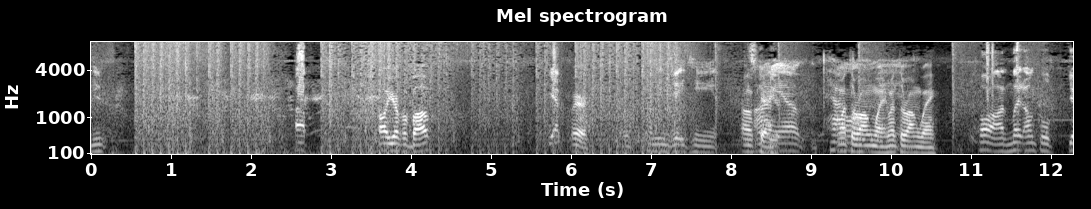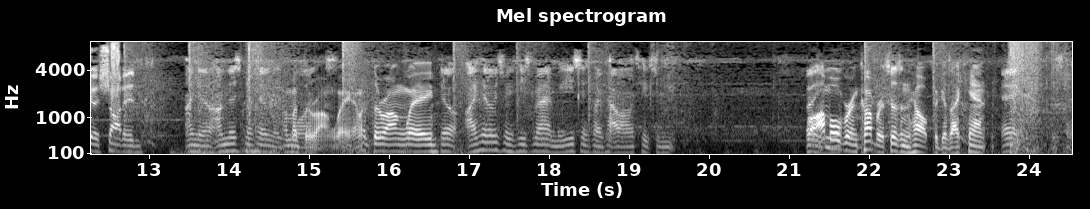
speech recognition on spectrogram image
Need- Up. Oh, you're up above. Yep. Where? I mean, JT. Okay. I, I went the wrong way. Went the wrong way. Hold on, let Uncle get a shot in. I know. I'm just gonna hit him. Like I went the wrong way. I went the wrong way. Yo, I hit him so he's mad at me since my power armor takes him. Well, But I'm over encumbered. It doesn't help because I can't. Hey, listen.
